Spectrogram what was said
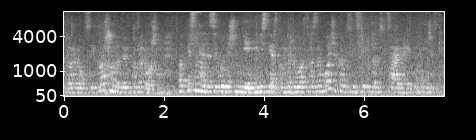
который велся и в прошлом году, и в позапрошлом. Подписанный на сегодняшний день Министерством договор с разработчиком, с Институтом социальной и экономических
